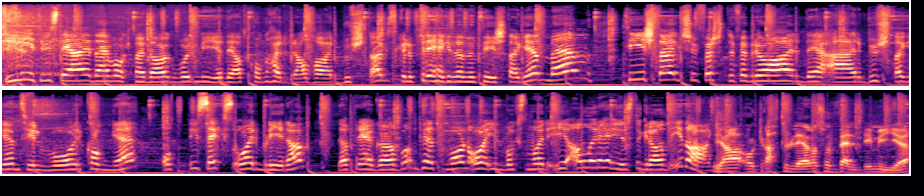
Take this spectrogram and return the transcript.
Lite visste jeg da jeg våkna i dag hvor mye det at kong Harald har bursdag, skulle prege denne tirsdagen. Men tirsdag 21. februar, det er bursdagen til vår konge. 86 år blir han. Det har prega både P3 Morgen og innboksen vår i aller høyeste grad i dag. Ja, og gratulerer så veldig mye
